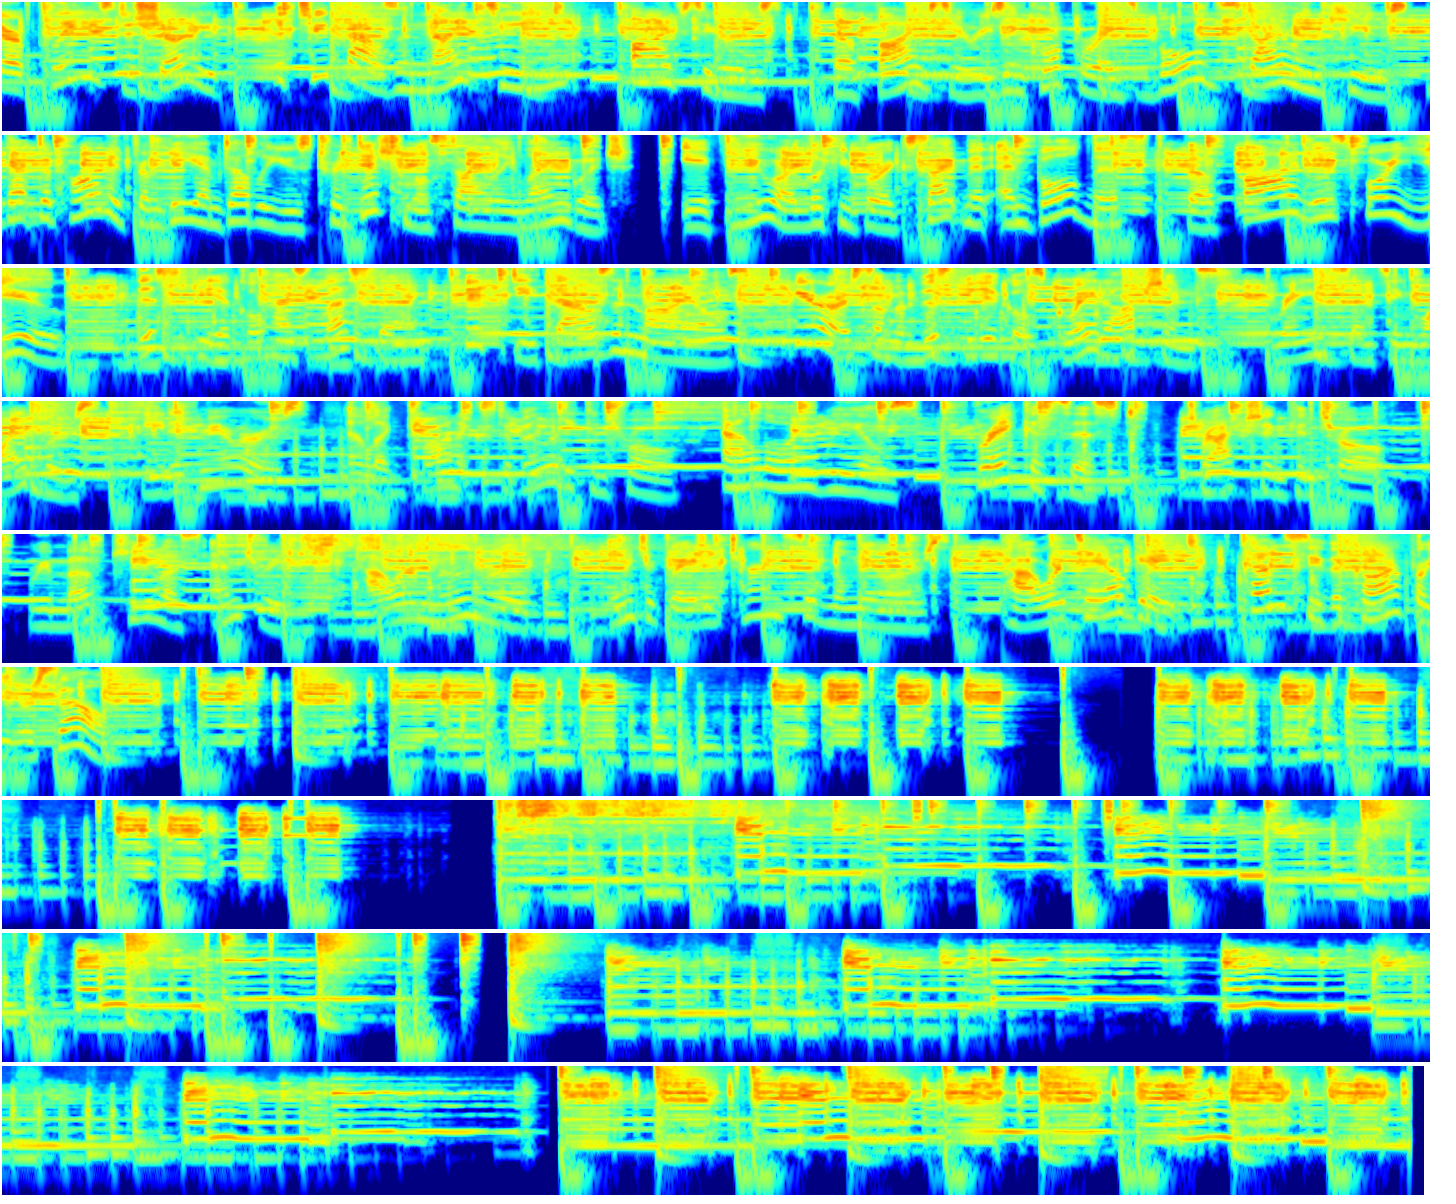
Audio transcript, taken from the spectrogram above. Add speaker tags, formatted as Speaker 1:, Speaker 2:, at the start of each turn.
Speaker 1: We are pleased to show you the 2019 5 Series. The 5 Series incorporates bold styling cues that departed from BMW's traditional styling language. If you are looking for excitement and boldness, the 5 is for you. This vehicle has less than 50,000 miles. Here are some of this vehicle's great options. Rain sensing wipers, heated mirrors, electronic stability control, alloy wheels, brake assist, traction control, remote keyless entry, power moonroof, integrated turn signal mirrors, power tailgate. Come see the car for yourself.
